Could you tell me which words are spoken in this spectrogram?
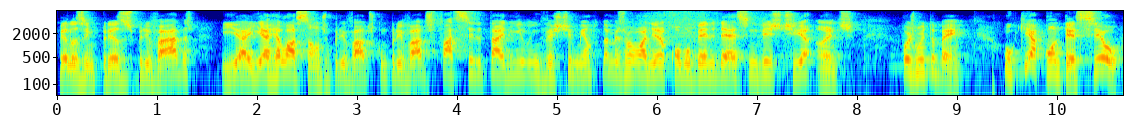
pelas empresas privadas e aí a relação de privados com privados facilitaria o investimento da mesma maneira como o BNDES investia antes. Pois muito bem. O que aconteceu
